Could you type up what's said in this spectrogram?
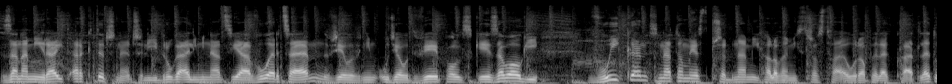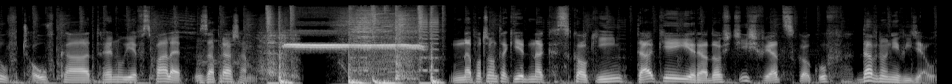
Za nami rajd arktyczny, czyli druga eliminacja WRC. Wzięły w nim udział dwie polskie załogi. W weekend natomiast przed nami halowe Mistrzostwa Europy Lekkoatletów. Czołówka trenuje w Spale. Zapraszam. Na początek jednak skoki. Takiej radości świat skoków dawno nie widział.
